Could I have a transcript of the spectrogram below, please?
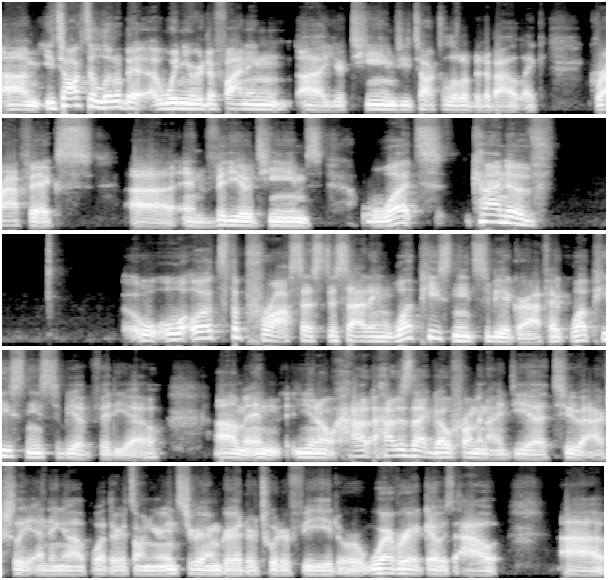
Um, you talked a little bit uh, when you were defining uh, your teams. You talked a little bit about like graphics uh, and video teams. What kind of what's the process deciding what piece needs to be a graphic what piece needs to be a video? Um, and you know how, how does that go from an idea to actually ending up whether it's on your instagram grid or twitter feed or wherever it goes out? Uh,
